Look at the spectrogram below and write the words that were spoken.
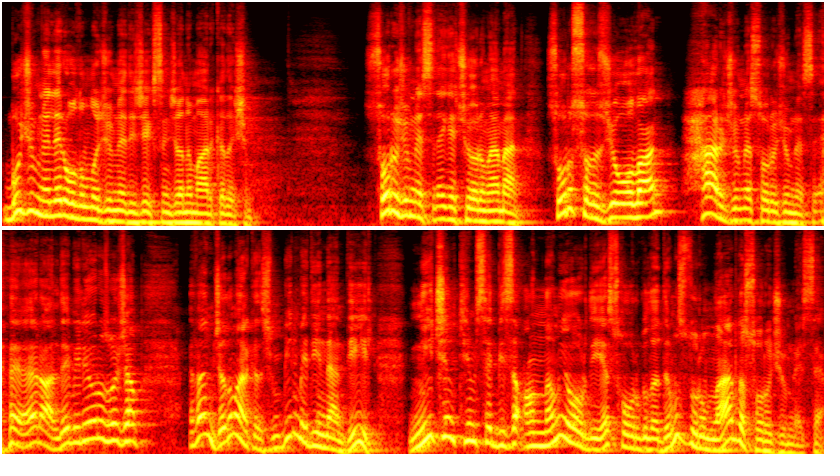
Bu cümleleri olumlu cümle diyeceksin canım arkadaşım. Soru cümlesine geçiyorum hemen. Soru sözcüğü olan her cümle soru cümlesi. Herhalde biliyoruz hocam. Efendim canım arkadaşım bilmediğinden değil. Niçin kimse bizi anlamıyor diye sorguladığımız durumlar da soru cümlesi.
